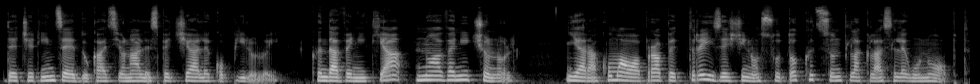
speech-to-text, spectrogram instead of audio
de cerințe educaționale speciale copilului. Când a venit ea, nu avea niciunul, iar acum au aproape 30 din 100 cât sunt la clasele 1-8.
